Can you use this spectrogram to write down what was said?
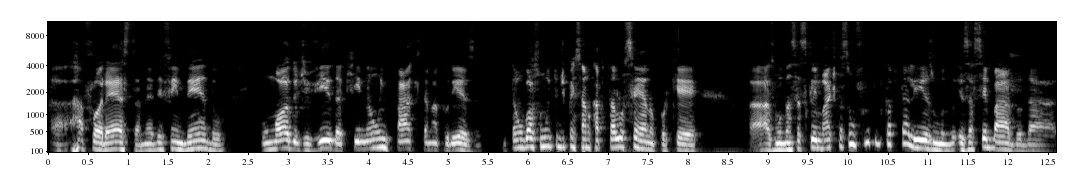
a, a floresta, né? Defendendo um modo de vida que não impacta a natureza. Então, eu gosto muito de pensar no capitaloceno, porque as mudanças climáticas são fruto do capitalismo exacerbado, da,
